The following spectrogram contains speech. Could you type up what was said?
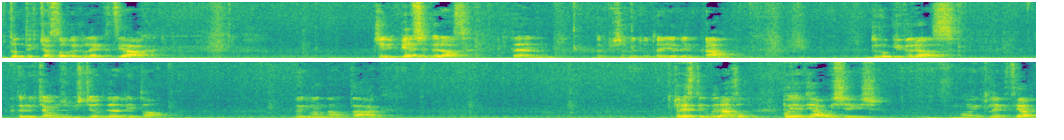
w dotychczasowych lekcjach. Czyli pierwszy wyraz ten, zapiszemy tutaj jedynka. Drugi wyraz, który chciałbym, żebyście odgadli to wyglądał tak. Które z tych wyrazów pojawiały się już w moich lekcjach,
